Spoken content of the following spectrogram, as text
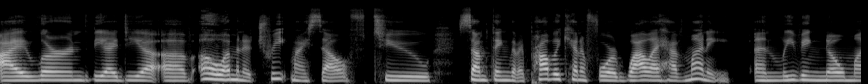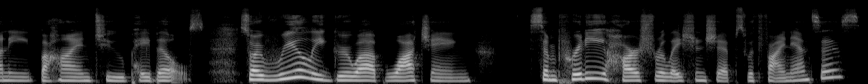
I learned the idea of, oh, I'm going to treat myself to something that I probably can't afford while I have money and leaving no money behind to pay bills. So I really grew up watching some pretty harsh relationships with finances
